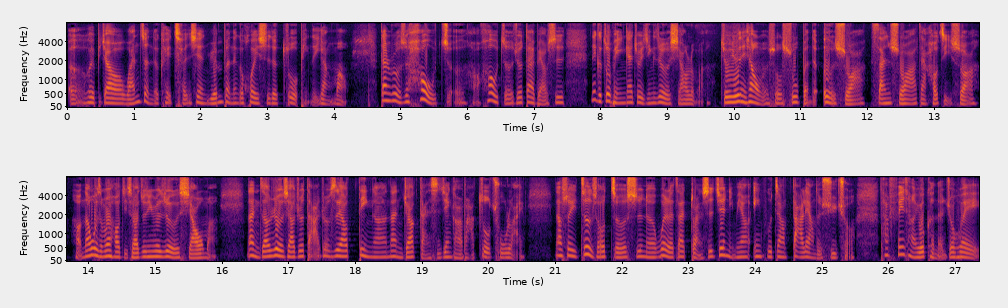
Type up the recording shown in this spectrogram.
呃，会比较完整的可以呈现原本那个绘师的作品的样貌，但如果是后者，好，后者就代表是那个作品应该就已经热销了嘛，就有点像我们说书本的二刷、三刷这样好几刷，好，那为什么会好几刷？就是因为热销嘛。那你知道热销就大家就是要定啊，那你就要赶时间赶快把它做出来。那所以这个时候，哲师呢，为了在短时间里面要应付这样大量的需求，他非常有可能就会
